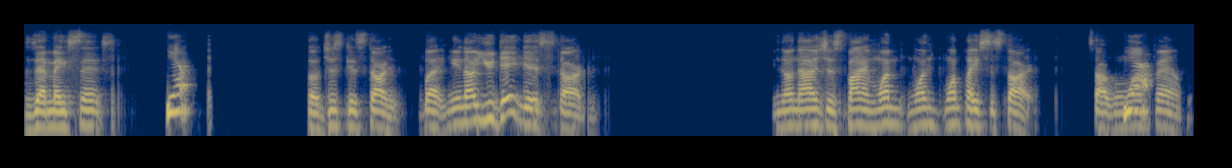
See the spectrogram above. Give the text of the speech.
Does that make sense? Yep. So just get started. But you know, you did get started. You know, now it's just find one one one place to start. Start with yeah. one family.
